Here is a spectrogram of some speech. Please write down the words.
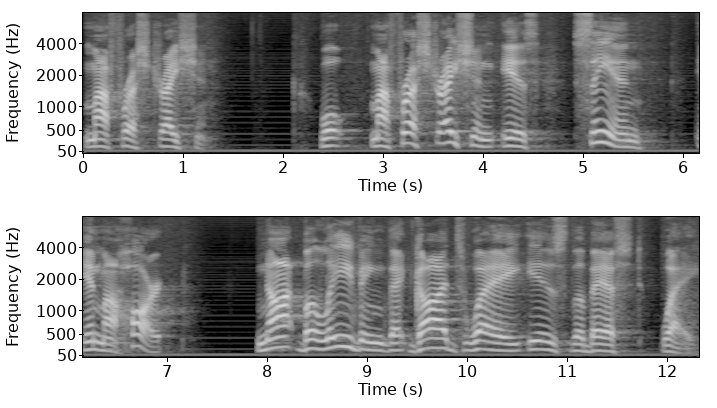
my frustration? Well, my frustration is sin in my heart, not believing that God's way is the best way.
